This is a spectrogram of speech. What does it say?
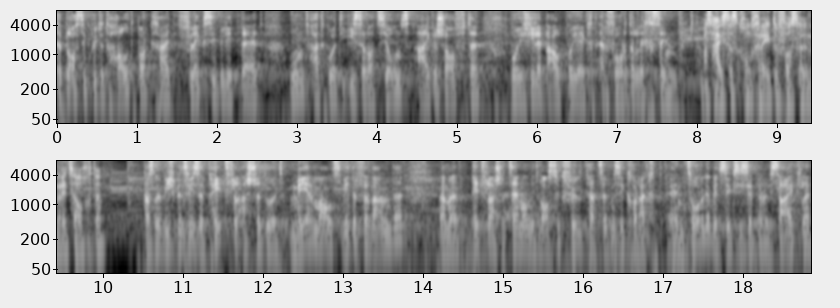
Der Plastik bietet Haltbarkeit, Flexibilität und hat gute Isolationseigenschaften, die in vielen Bauprojekten erforderlich sind. Was heißt das konkret? Auf was soll man jetzt achten? Dass man beispielsweise PET-Flaschen mehrmals wiederverwenden. Wenn man PET-Flaschen zehnmal mit Wasser gefüllt hat, sollte man sie korrekt entsorgen bzw. recyceln.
